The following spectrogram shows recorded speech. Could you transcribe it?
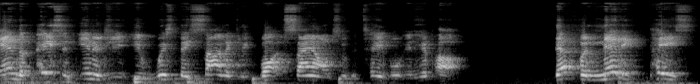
and the pace and energy in which they sonically brought sound to the table in hip hop. That phonetic pace,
